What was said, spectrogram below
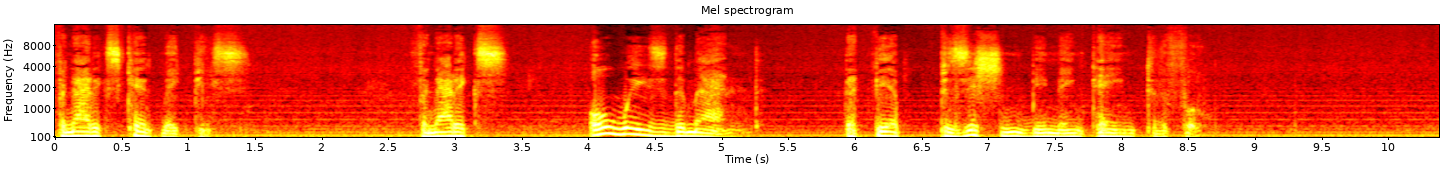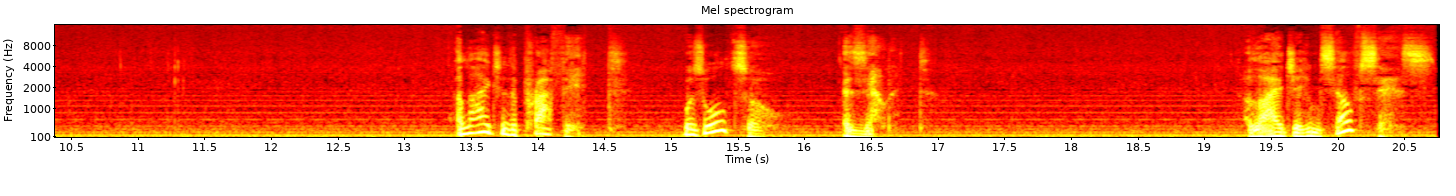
Fanatics can't make peace. Fanatics always demand that their position be maintained to the full. Elijah the prophet was also a zealot. Elijah himself says,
